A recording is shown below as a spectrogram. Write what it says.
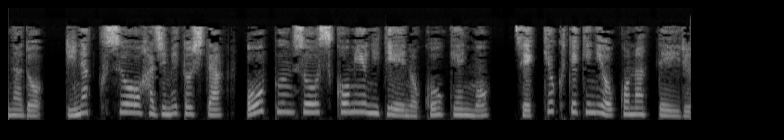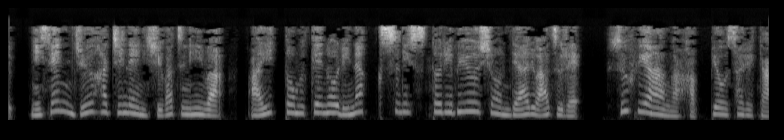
など、Linux をはじめとしたオープンソースコミュニティへの貢献も積極的に行っている。2018年4月には、IT 向けの Linux ディストリビューションであるアズレ、スフィアーが発表された。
